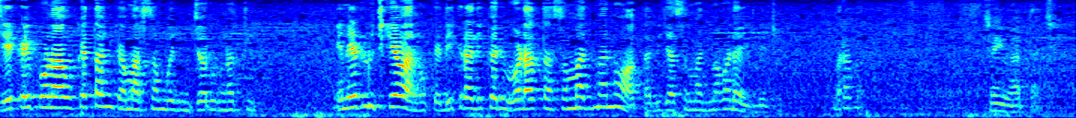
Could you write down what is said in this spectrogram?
જે કંઈ પણ આવું કહેતા ને કે અમારે સમાજની જરૂર નથી. એને એટલું જ કહેવાનું કે દીકરા દીકરી વડાવતા સમાજમાં ન આવતા, બીજા સમાજમાં વડાવી લેજો. બરાબર? જય માતાજી.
